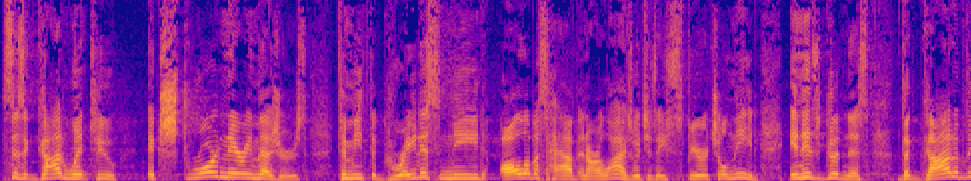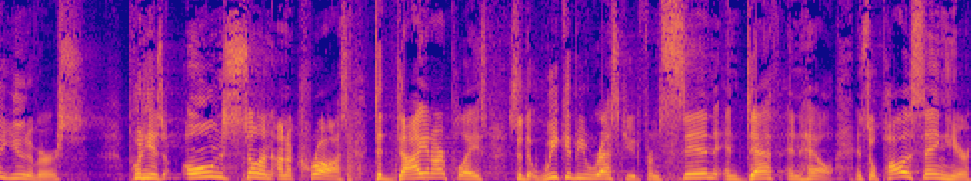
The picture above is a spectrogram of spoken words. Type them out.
He says that God went to extraordinary measures to meet the greatest need all of us have in our lives, which is a spiritual need. In his goodness, the God of the universe put his own son on a cross to die in our place so that we could be rescued from sin and death and hell. And so Paul is saying here,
